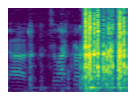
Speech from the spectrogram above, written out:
30, uh, July 3rd.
